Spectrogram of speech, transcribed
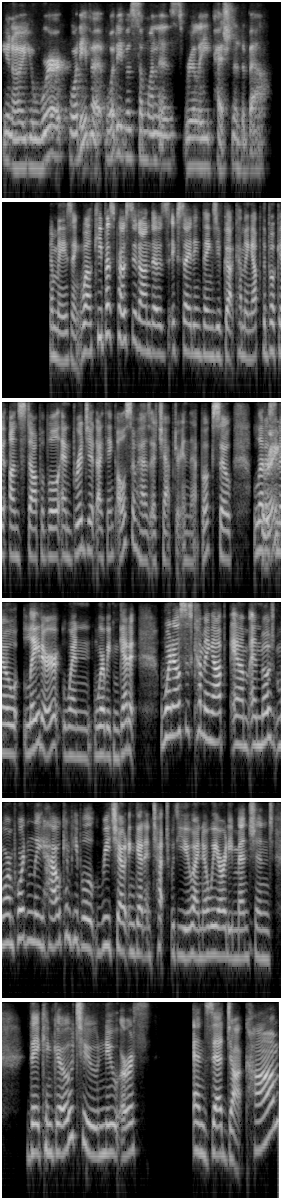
you know, your work, whatever, whatever someone is really passionate about. Amazing. Well, keep us posted on those exciting things you've got coming up. The book Unstoppable and Bridget, I think, also has a chapter in that book. So let Great. us know later when where we can get it. What else is coming up? Um, and most more importantly, how can people reach out and get in touch with you? I know we already mentioned they can go to New Earth nz.com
